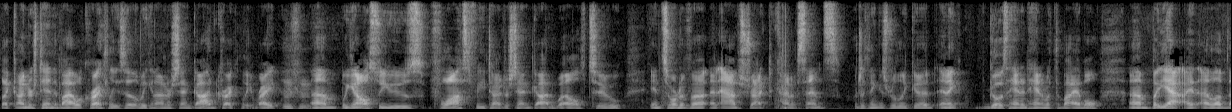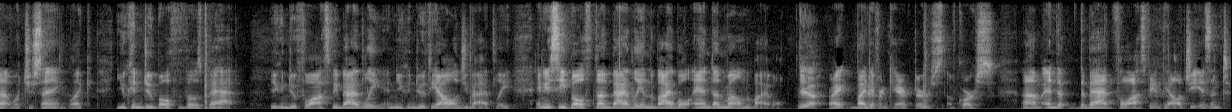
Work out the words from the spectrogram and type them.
like understand the Bible correctly, so that we can understand God correctly, right? Um, we can also use philosophy to understand God well too, in sort of a, an abstract kind of sense, which I think is really good, and it goes hand in hand with the Bible. Um, but yeah, I, I love that what you're saying. Like you can do both of those bad. You can do philosophy badly, and you can do theology badly, and you see both done badly in the Bible and done well in the Bible, Yeah. right? By different characters, of course. Um, and the, the bad philosophy and theology isn't.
